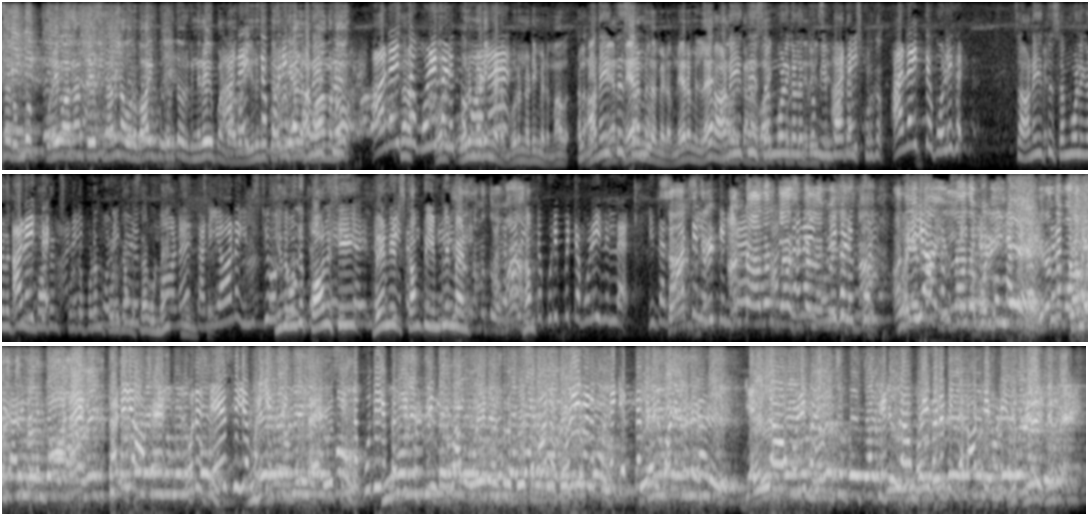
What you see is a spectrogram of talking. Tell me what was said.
சார் ரொம்ப குறைவா தான் பேசினாரு. நான் ஒரு வாய்ப்பு கொடுத்து அவருக்கு நிறைவு பண்றேன். அனைத்து இறுதி வாங்கணும். சார், ஒரு- நொடி மேடம் ஒரு நொடி மேடம். நேரம் இல்ல மேடம் நேரம் இல்ல. அனைத்து அவருக்கான செய்றேன். இம்பார்ட்டன்ஸ் கொடுக்க அனைத்து மொழிகள் சார், அனைத்து செம்மொழிகளுக்கும் அனைத்து இம்பார்ட்டன்ஸ் கொடுக்கப்படும் கொடுக்காங்க சார் ஒண்ணு இது வந்து policy when it's come to implement. இந்த குறிப்பிட்ட மொழி இல்ல இந்த நாட்டில் இருக்கின்ற அத்தனை மொழிகளுக்கும் மொழியாக்கம் செய்வதற்கும் தனியாக ஒரு. தேசிய மையத்தை. இந்த புதிய. ஒரே நேரத்துல அதனால மொழிகளுக்குள்ள எந்த. எல்லா மொழிகளும். எல்லா மொழிகளும் இந்த biết biết biết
